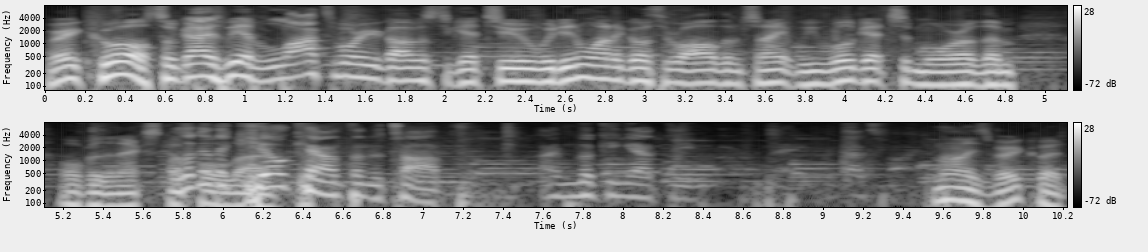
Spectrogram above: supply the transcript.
Very cool. So, guys, we have lots more of your goggles to get to. We didn't want to go through all of them tonight. We will get to more of them over the next couple. Look at the uh, kill count on the top. I'm looking at the. That's fine. No, he's very good.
